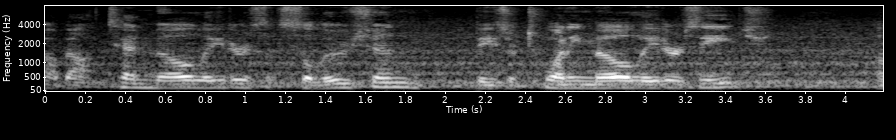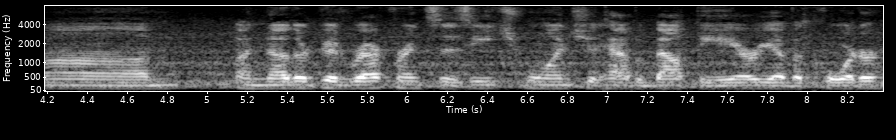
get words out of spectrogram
about 10 milliliters of solution. These are 20 milliliters each. Um, another good reference is each one should have about the area of a quarter.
